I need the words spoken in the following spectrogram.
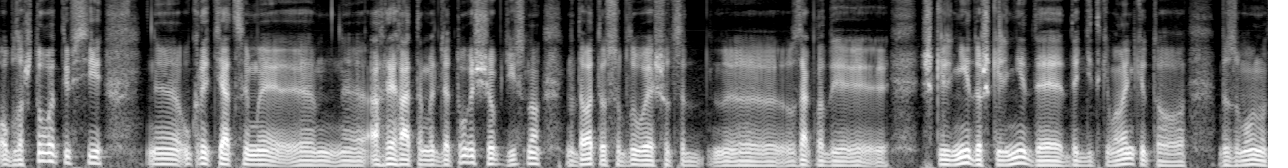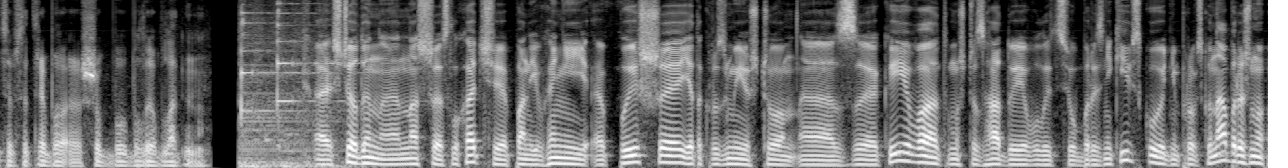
облаштовувати всі е, укриття цими е, е, агрегатами для того, щоб дійсно надавати, особливо, якщо це е, заклади шкільні, дошкільні, де, де дітки маленькі, то безумовно це все треба, щоб було обладнано. Е, Ще один е, наш слухач, е, пан Євгеній, пише. Я так розумію, що з Києва, тому що згадує вулицю Березняківську, Дніпровську набережну,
